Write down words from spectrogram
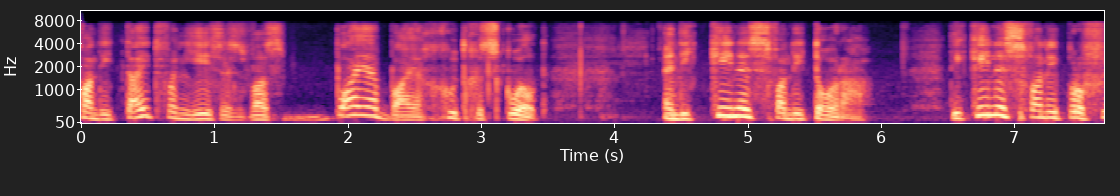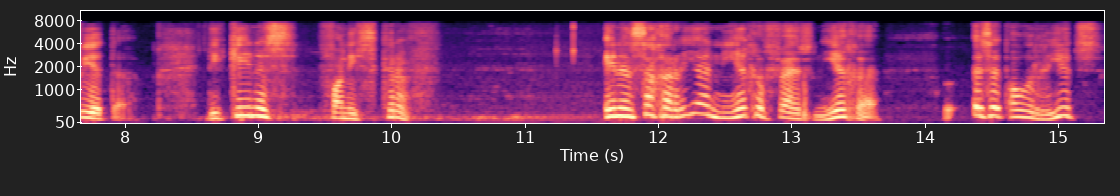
van die tyd van Jesus was baie baie goed geskoold in die kennis van die Torah, die kennis van die profete, die kennis van die skrif. En in Sagaria 9 vers 9 is dit alreeds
